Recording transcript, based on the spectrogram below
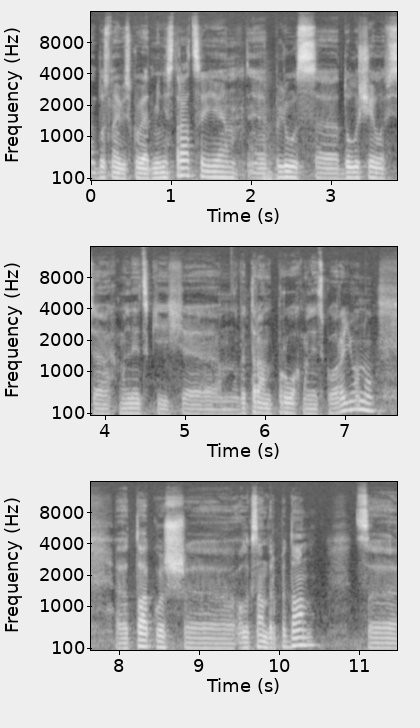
обласної військової адміністрації. Е, Плюс е, долучився Хмельницький е, ветеран ПРО Хмельницького району. Також Олександр Педан. Це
